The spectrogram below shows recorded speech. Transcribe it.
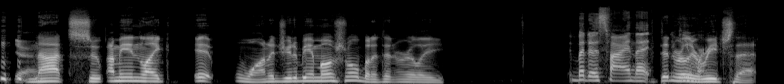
like, it. Not soup. I mean, like it wanted you to be emotional, but it didn't really But it was fine that didn't really reach that.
